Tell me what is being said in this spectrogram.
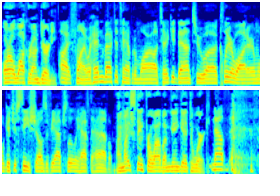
or I'll walk around dirty. All right, fine. We're heading back to Tampa tomorrow. I'll take you down to uh, Clearwater, and we'll get you seashells if you absolutely have to have them. I might stink for a while, but I'm going to get it to work. Now,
